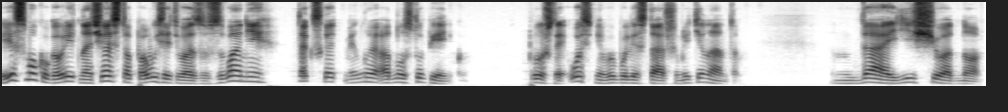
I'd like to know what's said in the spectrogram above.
Я смог уговорить начальство повысить вас в звании, так сказать, минуя одну ступеньку. Прошлой осенью вы были старшим лейтенантом. Да, еще одно.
